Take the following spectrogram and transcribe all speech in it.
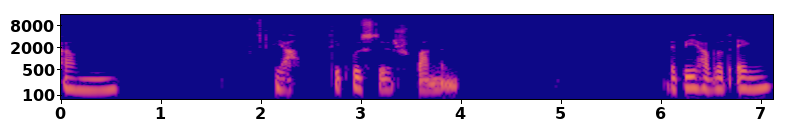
Ähm, ja, die Brüste spannen. Der BH wird eng.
